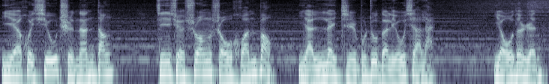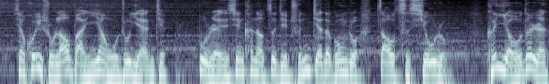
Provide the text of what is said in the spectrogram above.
也会羞耻难当。金雪双手环抱，眼泪止不住的流下来。有的人像灰鼠老板一样捂住眼睛，不忍心看到自己纯洁的公主遭此羞辱；可有的人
